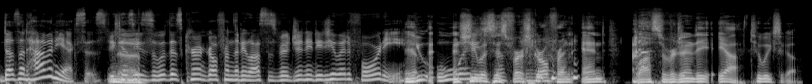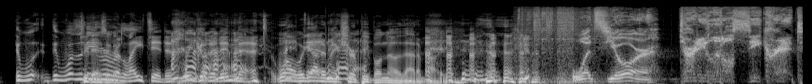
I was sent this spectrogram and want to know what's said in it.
doesn't have any exes because No. he's with his current girlfriend that he lost his virginity to at 40. Yep. You and she always was his have- first girlfriend and lost her virginity. Yeah, two weeks ago. It, w- it wasn't Two days even ago. related, and we got it in there. Well, we got to make sure people know that about you. What's your dirty little secret?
